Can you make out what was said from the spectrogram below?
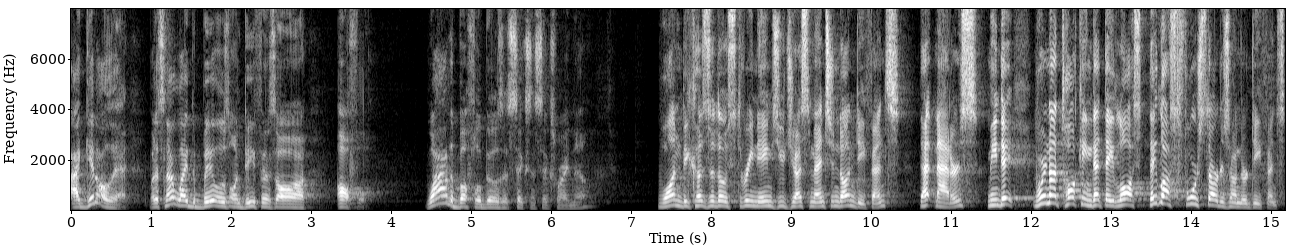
I get all that, but it's not like the Bills on defense are awful. Why are the Buffalo Bills at six and six right now? One, because of those three names you just mentioned on defense. That matters. I mean, they, we're not talking that they lost. They lost four starters on their defense.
